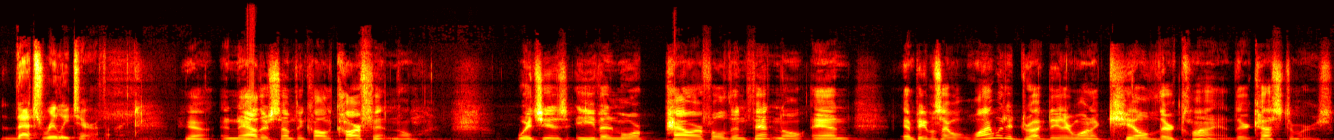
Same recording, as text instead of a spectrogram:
that's really terrifying. Yeah, and now there's something called carfentanil, which is even more powerful than fentanyl. And and people say, well, why would a drug dealer want to kill their client, their customers?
